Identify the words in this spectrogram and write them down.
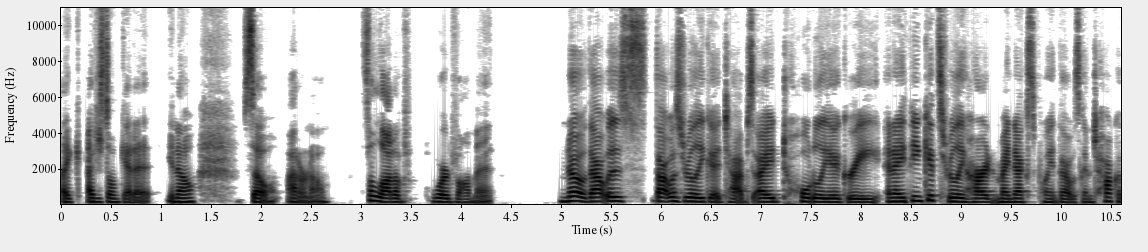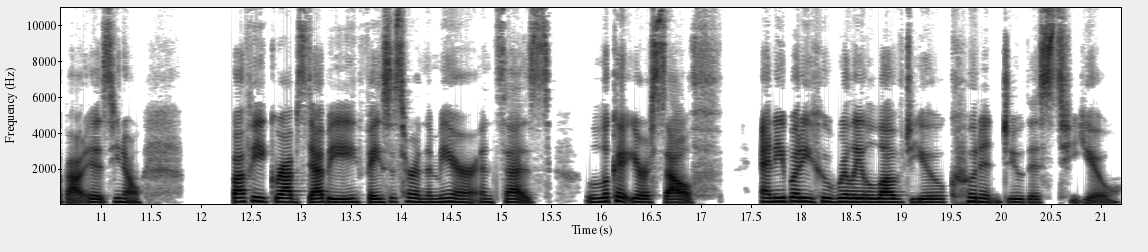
like i just don't get it you know so i don't know it's a lot of word vomit No, that was that was really good, Tabs. I totally agree. And I think it's really hard. My next point that I was going to talk about is, you know, Buffy grabs Debbie, faces her in the mirror and says, "Look at yourself. Anybody who really loved you couldn't do this to you."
